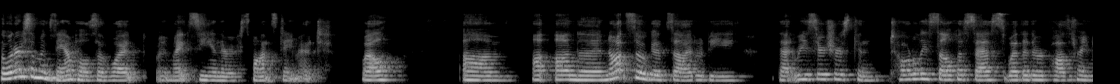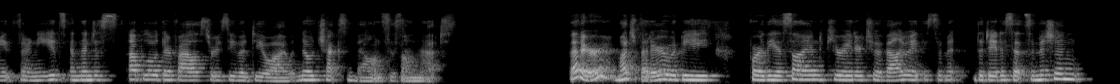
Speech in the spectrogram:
So what are some examples of what we might see in the response statement? Well, um, on the not so good side would be that researchers can totally self-assess whether the repository meets their needs and then just upload their files to receive a DOI with no checks and balances on that. Better, much better, would be for the assigned curator to evaluate the, submit, the dataset submission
